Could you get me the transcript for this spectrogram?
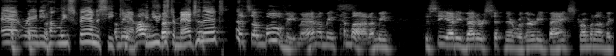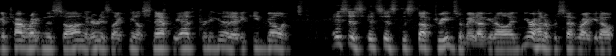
at Randy Hundley's fantasy I mean, camp. how Can you just imagine that? it's a movie, man. I mean, come on. I mean, to see Eddie Vedder sitting there with Ernie Banks strumming on the guitar, writing this song, and Ernie's like, you know, snap, yeah, it's pretty good, Eddie, keep going. It's just, it's just the stuff dreams are made of, you know. And you're 100 percent right. You know,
